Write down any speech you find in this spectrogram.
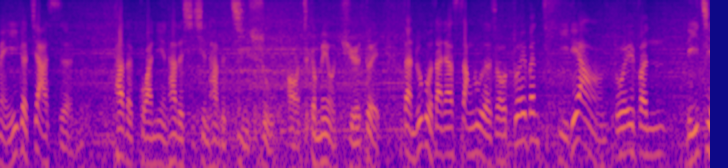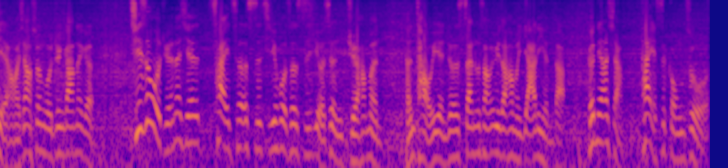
每一个驾驶人。他的观念、他的习性、他的技术，哦，这个没有绝对。但如果大家上路的时候多一分体谅，多一分理解，哦，像孙国军刚那个，其实我觉得那些菜车司机、货车司机，有些人觉得他们很讨厌，就是山路上遇到他们压力很大。可你要想，他也是工作，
